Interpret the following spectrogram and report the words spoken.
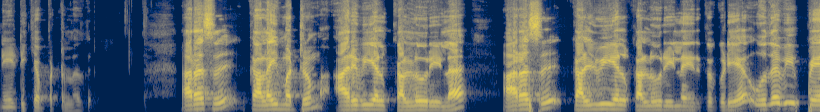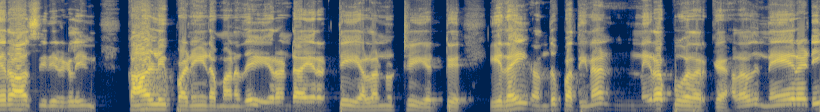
நீட்டிக்கப்பட்டுள்ளது. அரசு கலை மற்றும் அறிவியல் கல்லூரியில அரசு கல்வியியல் கல்லூரியில் இருக்கக்கூடிய உதவி பேராசிரியர்களின் காலி பணியிடமானது இரண்டாயிரத்தி எழுநூற்றி எட்டு. இதை வந்து பார்த்தீங்கன்னா நிரப்புவதற்கு அதாவது நேரடி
